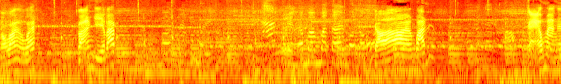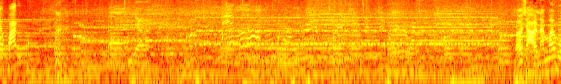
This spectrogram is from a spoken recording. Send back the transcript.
Ngon quá ngon quá. Có ăn gì vậy bắp trời ơi ăn bánh. Kẹo mà ăn ăn bánh ở sợi nãy mới một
